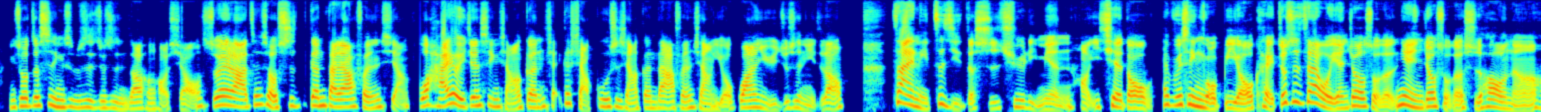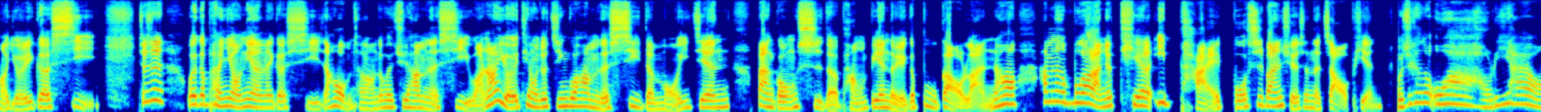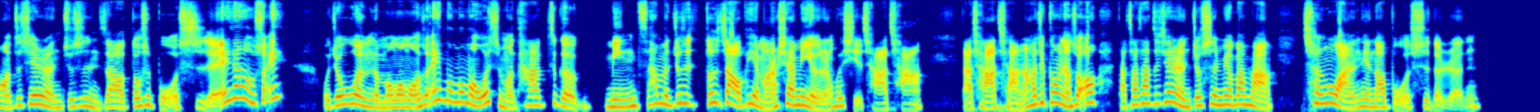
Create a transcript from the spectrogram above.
你说这事情是不是就是你知道很好笑？所以啦，这首诗跟大家分享。我还有一件事情想要跟一个小故事想要跟大家分享，有关于就是你知道，在你自己的时区里面，好，一切都 everything will be OK。就是在我研究所的念研究所的时候呢，哈，有一个系，就是我一个朋友念的那个系，然后我们常常都会去他们的系玩。然后有一天我就经过他们的系的某一间办公室的旁边的有一个布告栏，然后他们那个布告栏就贴了一排博士班学生的照片，我就看到哇。哇，好厉害哦！这些人就是你知道都是博士诶。但是我说诶，我就问了某某某，我说诶，某某某为什么他这个名字他们就是都是照片嘛？然后下面有的人会写叉叉打叉叉，然后他就跟我讲说哦，打叉叉这些人就是没有办法撑完念到博士的人。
